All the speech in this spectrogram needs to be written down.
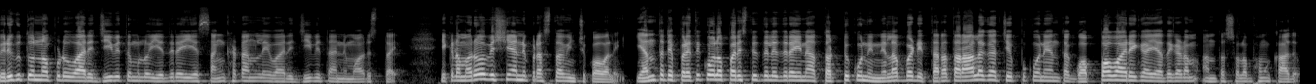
పెరుగుతున్నప్పుడు వారి జీవితంలో ఎదురయ్యే సంఘటనలే వారి జీవితాన్ని మారుస్తాయి. ఇక్కడ మరో విషయాన్ని ప్రస్తావించుకోవాలి. ఎంతటి ప్రతికూల పరిస్థితులు ఎదురైనా తట్టుకుని నిలబడి తరతరాలుగా చెప్పుకునేంత గొప్పవారిగా ఎదగడం అంత సులభం కాదు.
